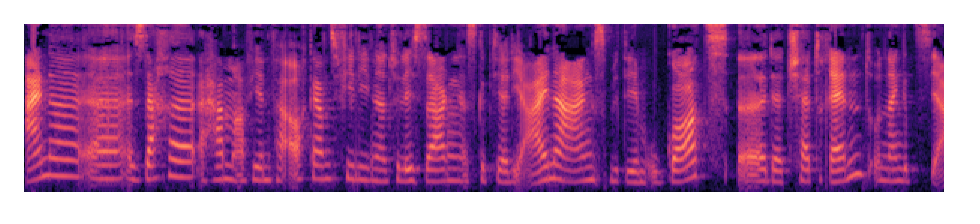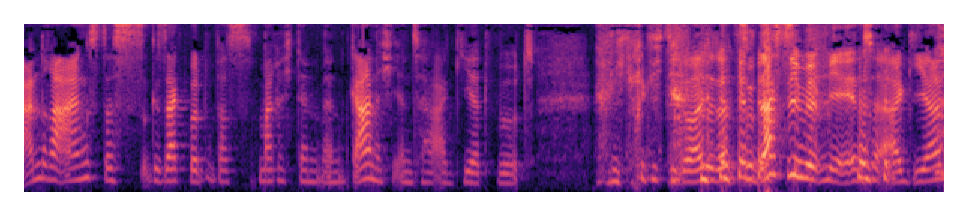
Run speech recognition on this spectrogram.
Eine äh, Sache haben auf jeden Fall auch ganz viele, die natürlich sagen, es gibt ja die eine Angst mit dem, oh Gott, äh, der Chat rennt und dann gibt es die andere Angst, dass gesagt wird, was mache ich denn, wenn gar nicht interagiert wird? Wie kriege ich die Leute dazu, dass sie mit mir interagieren?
